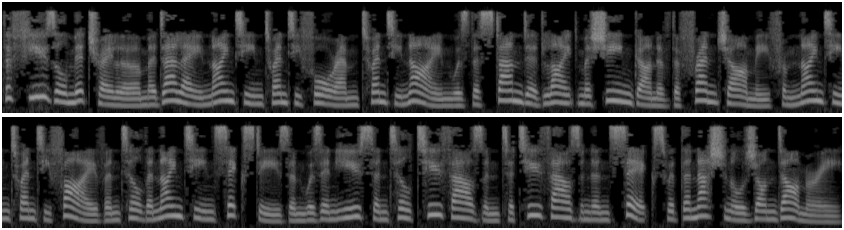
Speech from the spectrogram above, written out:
The Fusil Mitrailleur Modèle 1924 M29 was the standard light machine gun of the French Army from 1925 until the 1960s and was in use until 2000 to 2006 with the National Gendarmerie.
